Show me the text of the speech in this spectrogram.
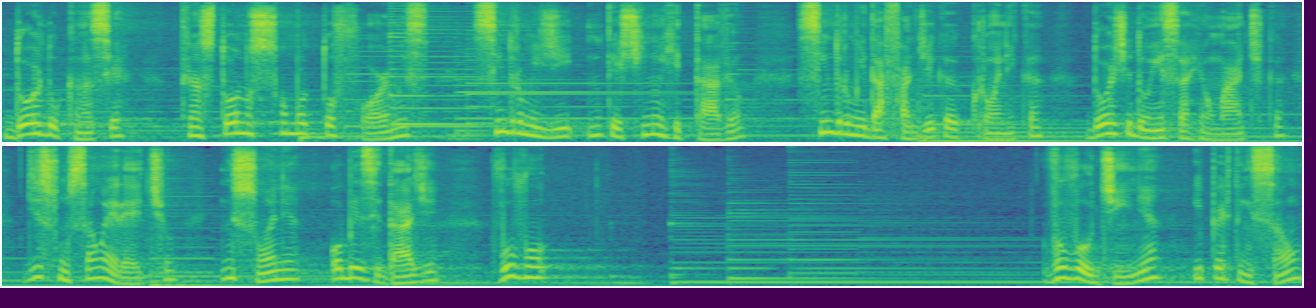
dor do câncer, transtornos somatoformes, síndrome de intestino irritável, síndrome da fadiga crônica, dor de doença reumática, disfunção erétil, insônia, obesidade, vulvo... hipertensão,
